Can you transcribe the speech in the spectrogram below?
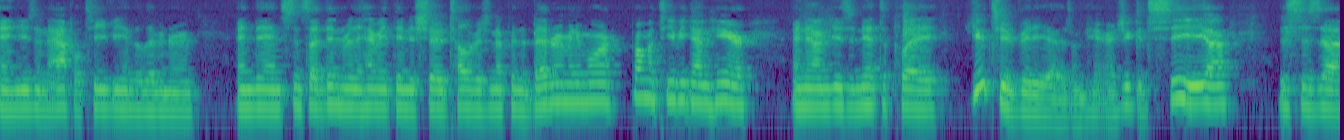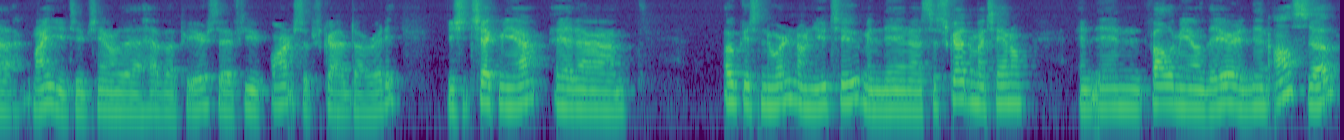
and using Apple TV in the living room. And then since I didn't really have anything to show television up in the bedroom anymore, brought my TV down here and now I'm using it to play YouTube videos on here. As you can see, uh, this is uh, my YouTube channel that I have up here. So if you aren't subscribed already, you should check me out at um, Norton on YouTube and then uh, subscribe to my channel and then follow me on there. And then also,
